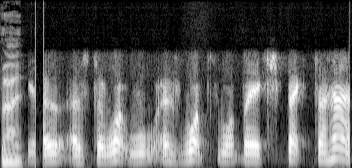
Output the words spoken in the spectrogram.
right? You know, as to what as what what they expect to have,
